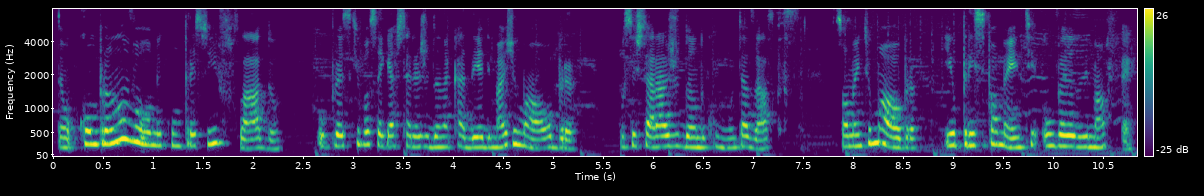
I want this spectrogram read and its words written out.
Então, comprando um volume com preço inflado, o preço que você gastaria ajudando a cadeia de mais de uma obra, você estará ajudando com muitas aspas, somente uma obra e principalmente um vendedor de má fé.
